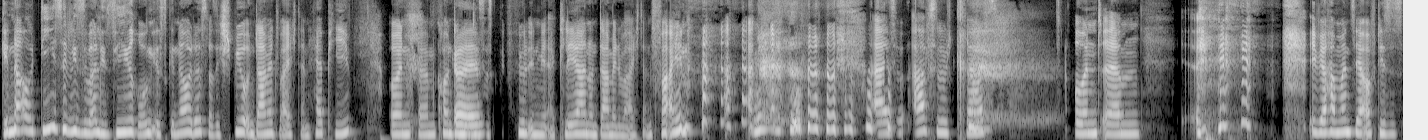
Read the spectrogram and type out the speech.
genau diese Visualisierung ist genau das, was ich spüre. Und damit war ich dann happy und ähm, konnte Geil. mir dieses Gefühl in mir erklären und damit war ich dann fein. also absolut krass. Und ähm, wir haben uns ja auf dieses,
